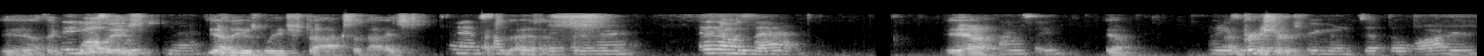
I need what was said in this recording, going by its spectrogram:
Yeah, I think, they well, they use use, bleach in there. yeah, they use bleach to oxidize. I have something that, they put in there. I didn't know it was that, Yeah, honestly. Yeah. Use I'm pretty sure. Treatment of the water.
